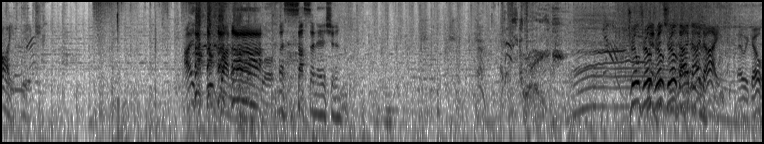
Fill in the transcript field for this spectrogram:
Oh, you bitch. I still ban on cloak. Assassination. Drill, drill, Yeah, drill, drill, yeah, die, die, die. There we go.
